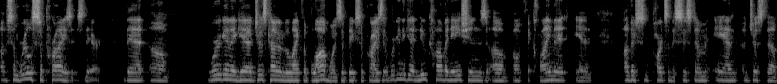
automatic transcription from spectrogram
of some real surprises there that um, we're going to get just kind of like the blob was a big surprise that we're going to get new combinations of both the climate and other parts of the system and just the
